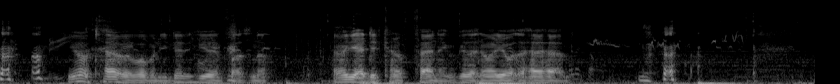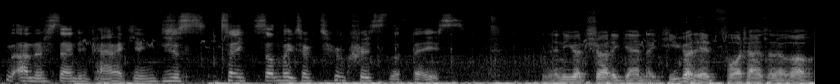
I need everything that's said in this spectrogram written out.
You're terrible woman, you didn't hear him fast enough. I mean, yeah, I did kind of panic because I had no idea what the hell happened. understand you panicking. Just take suddenly took two crits to the face. And then he got shot again, like, he got hit four times in a row.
